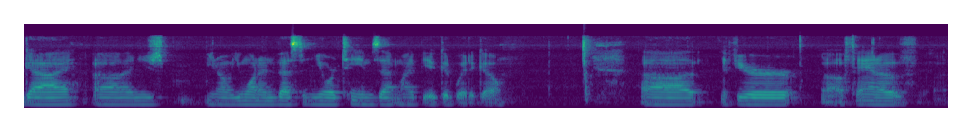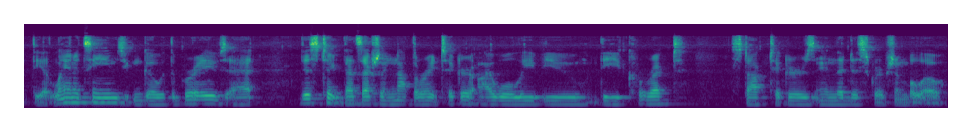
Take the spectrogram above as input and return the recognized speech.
guy uh, and you just you know you want to invest in your teams, that might be a good way to go. Uh, if you're a fan of the Atlanta teams, you can go with the Braves at this tick. That's actually not the right ticker. I will leave you the correct stock tickers in the description below.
